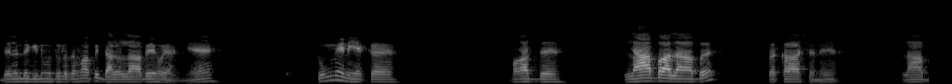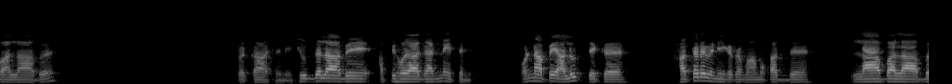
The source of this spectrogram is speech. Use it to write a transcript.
වෙළඳ ගිණුම තුල තමයි අපි දලලාභය හොයන්නේ ඈ. තුන්වෙනි එක මොකද්ද? ලාභ අලාභ ප්‍රකාශනය. ලාභ අලාභ ප්‍රකාශනය. චුද්ධ ලාභේ අපි හොයාගන්න එතන. ඔන්න අපේ අලුත් එක හතරවෙනි එක තමයි මොකද්ද? ලාභ අලාභ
